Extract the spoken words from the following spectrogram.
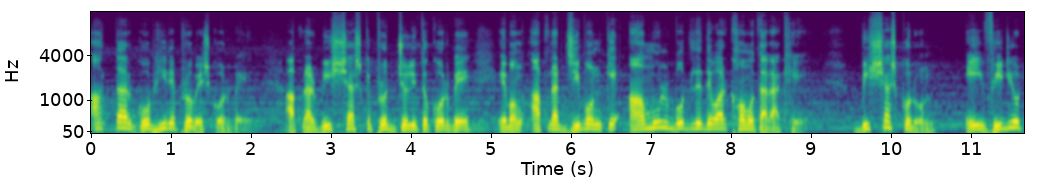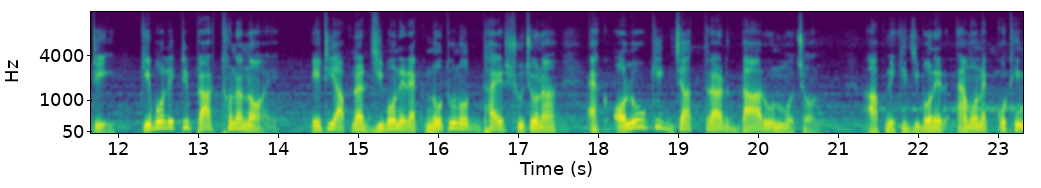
আত্মার গভীরে প্রবেশ করবে। আপনার বিশ্বাসকে প্রজ্বলিত করবে এবং আপনার জীবনকে আমূল বদলে দেওয়ার ক্ষমতা রাখে। বিশ্বাস করুন, এই ভিডিওটি কেবল একটি প্রার্থনা নয়, এটি আপনার জীবনের এক নতুন অধ্যায়ের সূচনা, এক অলৌকিক যাত্রার দ্বার উন্মোচন। আপনি কি জীবনের এমন এক কঠিন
